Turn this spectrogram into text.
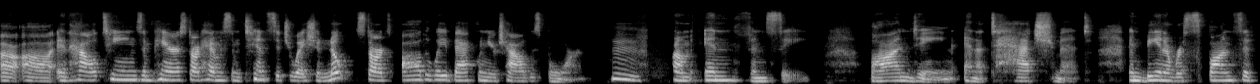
uh, uh, and how teens and parents start having some tense situation. Nope, starts all the way back when your child is born. Hmm. From infancy bonding and attachment and being a responsive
